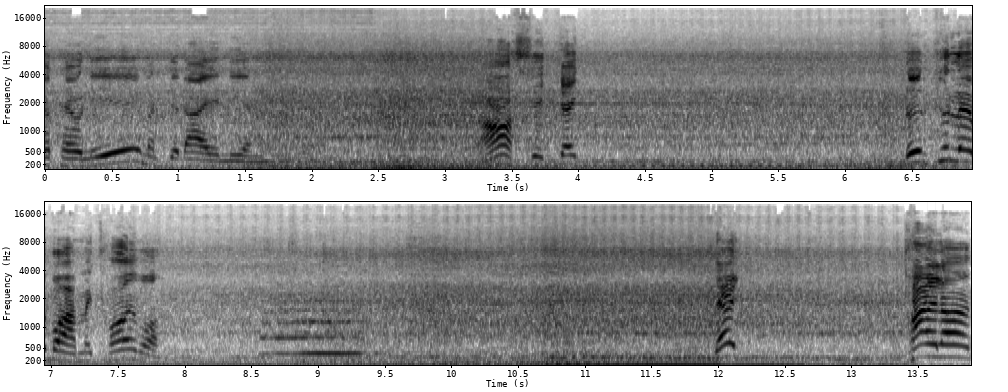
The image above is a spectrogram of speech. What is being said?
วแถวๆนี้มันจะได้เนียนอ๋อเสียใจเดินขึ้นเลยบ่ไม่ถอยบ่เจ๊ถอยเลย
